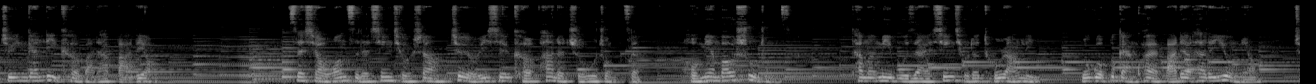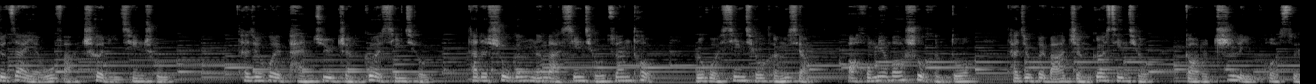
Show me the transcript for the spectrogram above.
就应该立刻把它拔掉。在小王子的星球上，就有一些可怕的植物种子——猴面包树种子。它们密布在星球的土壤里，如果不赶快拔掉它的幼苗，就再也无法彻底清除。它就会盘踞整个星球，它的树根能把星球钻透。如果星球很小，而红面包树很多，它就会把整个星球搞得支离破碎。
